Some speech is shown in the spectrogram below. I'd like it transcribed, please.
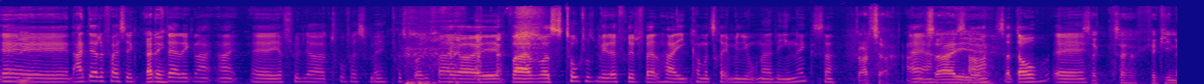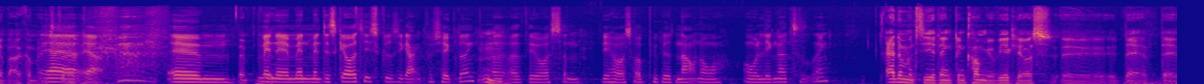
Øh, nej, det er det faktisk ikke. Er det ikke? Det er det ikke, nej. nej. Øh, jeg følger trofast med på Spotify, og øh, bare vores 2000 meter frit fald har 1,3 millioner alene, ikke? Så, Godt så. Ja, ja. Så, I, så, så dog. Øh, så, så kan Kina bare komme ja, ja, ja. øhm, men, øh, men, men det skal jo også lige skydes i gang, projektet, ikke? Mm. Og, og, det er jo også sådan, vi har også opbygget et navn over, over længere tid, ikke? Ja, det man siger, den, den kom jo virkelig også, øh, da, da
